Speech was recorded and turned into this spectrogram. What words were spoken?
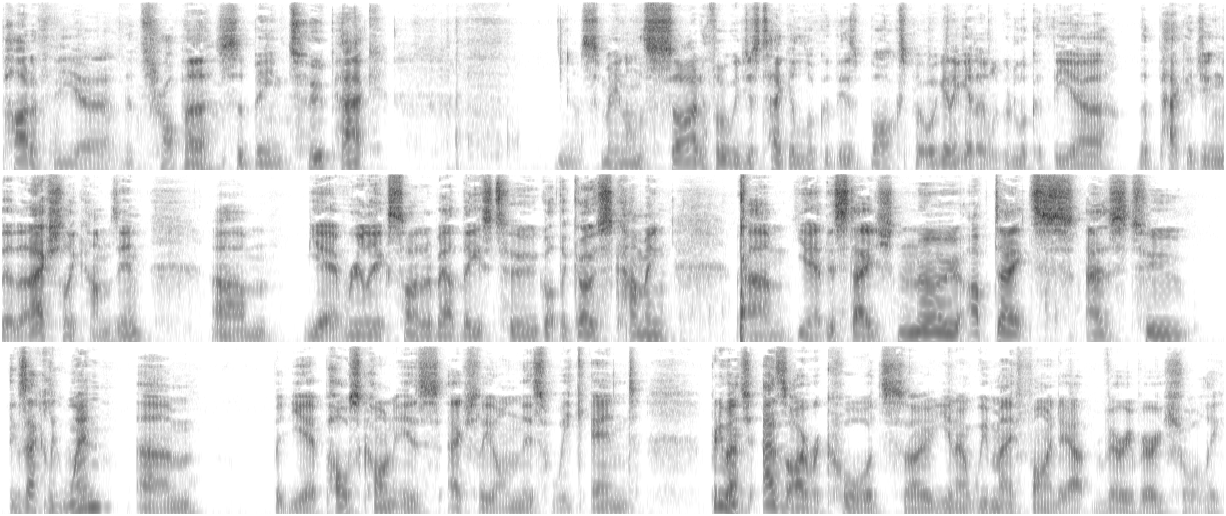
part of the uh, the Chopper Sabine 2-pack. Know, Sabine on the side. I thought we'd just take a look at this box, but we're going to get a good look at the uh, the packaging that it actually comes in. Um, yeah, really excited about these two. Got the Ghost coming. Um, yeah, at this stage, no updates as to exactly when. Um, but yeah, PulseCon is actually on this weekend pretty much as I record. So, you know, we may find out very, very shortly.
